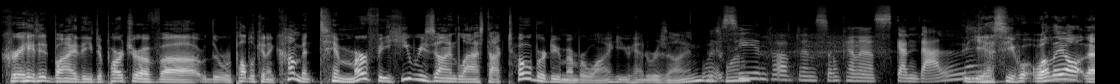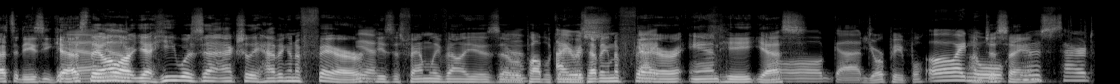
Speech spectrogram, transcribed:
created by the departure of uh, the Republican incumbent, Tim Murphy. He resigned last October. Do you remember why he had to resign? this Was he involved in some kind of scandal? Yes, he. Well, they all. That's an easy guess. Yeah, they all yeah. are. Yeah, he was uh, actually having an affair. Yeah. He's his family values uh. Republican. he was having an guy. affair, and he. Yes. Oh God. Your people. Oh, I know. I'm just saying. It's hard.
